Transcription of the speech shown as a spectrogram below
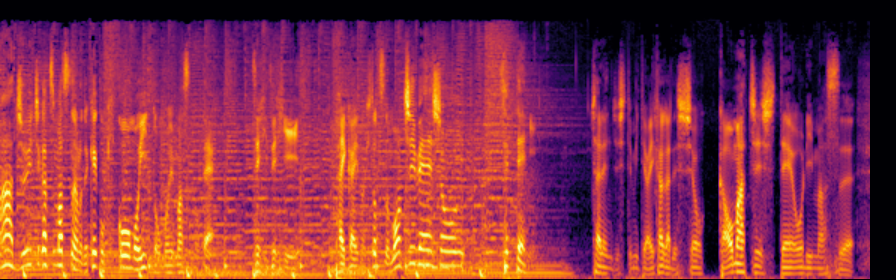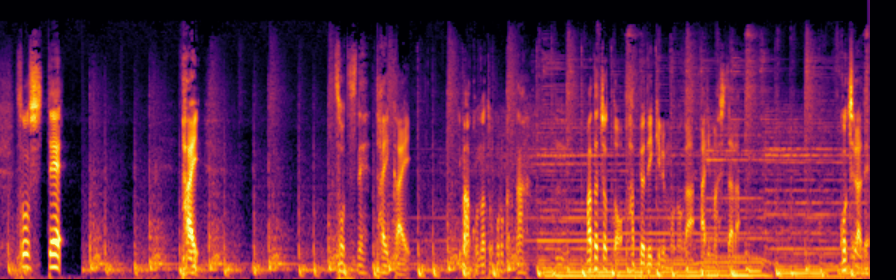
まあ11月末なので結構気候もいいと思いますのでぜひぜひ大会の一つのモチベーション設定にチャレンジしてみてはいかがでしょうか。お待ちしております。そしてはい。そうですね大会。今はこんなところかな、うん、またちょっと発表できるものがありましたらこちらで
